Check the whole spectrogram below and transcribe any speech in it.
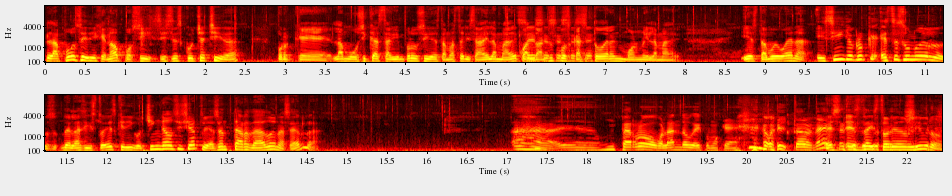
la puse y dije, no, pues sí, sí se escucha chida. Porque la música está bien producida, está masterizada y la madre. Cuando sí, antes, sí, pues casi todo era en mono y la madre. Y está muy buena. Y sí, yo creo que este es uno de los de las historias que digo, chingados, sí es cierto, ya se han tardado en hacerla. Ah, eh, un perro volando, güey, como que... Es, es la historia de un libro.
